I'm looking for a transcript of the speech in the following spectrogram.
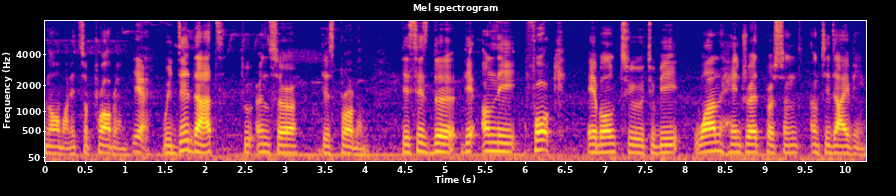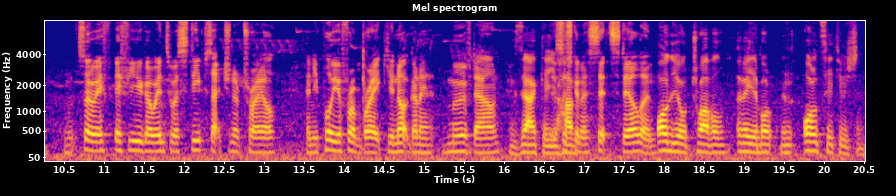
normal, it's a problem. Yeah. We did that to answer this problem. This is the, the only fork able to, to be 100% anti-diving. So if, if you go into a steep section of trail and you pull your front brake, you're not going to move down. Exactly. You It's just have going to sit still and all your travel available in all situations.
